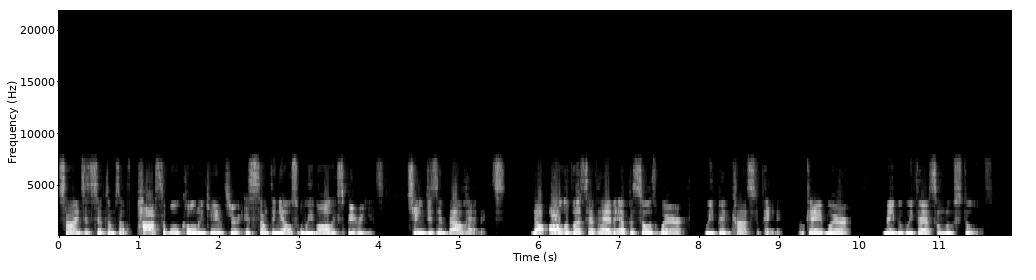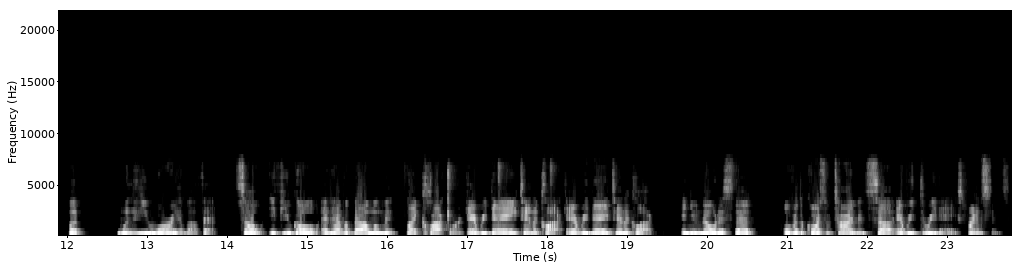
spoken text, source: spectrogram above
signs and symptoms of possible colon cancer is something else we've all experienced changes in bowel habits. Now, all of us have had episodes where we've been constipated, okay, where maybe we've had some loose stools. But when did you worry about that? So if you go and have a bowel movement like clockwork, every day, 10 o'clock, every day, 10 o'clock, and you notice that over the course of time, it's uh, every three days, for instance,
